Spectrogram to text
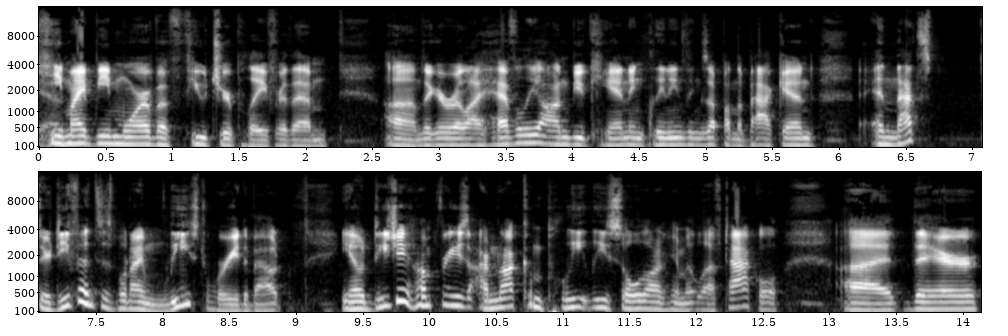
He might be more of a future play for them. Um, they're going to rely heavily on Bucannon cleaning things up on the back end, and that's their defense is what I'm least worried about. You know, DJ Humphries, I'm not completely sold on him at left tackle. Uh, their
